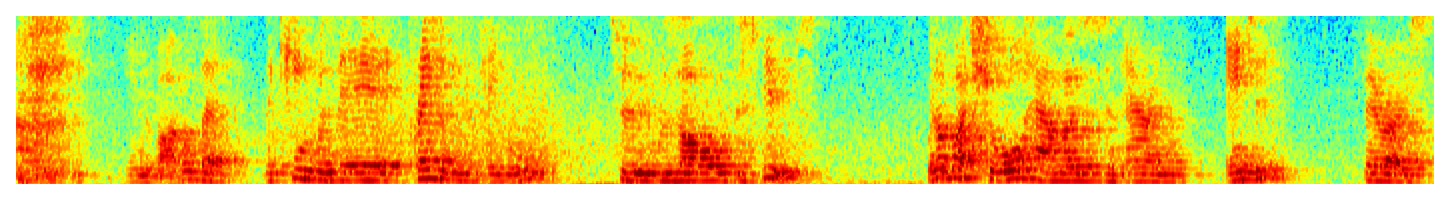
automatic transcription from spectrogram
um, in the Bible, that the king was there present with the people to resolve disputes. We're not quite sure how Moses and Aaron entered Pharaoh's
